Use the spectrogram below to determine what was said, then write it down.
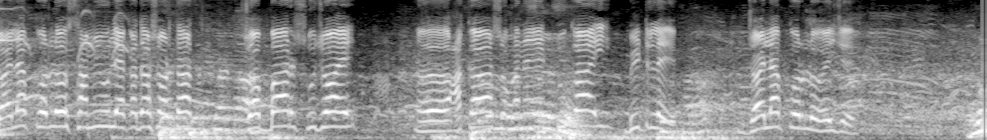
জয়লাভ করল সামিউল একাদশ অর্থাৎ জব্বার সুজয় আকাশ, ওখানে টুকাই, বিটলে। জয়লাভ করল, এই যে।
